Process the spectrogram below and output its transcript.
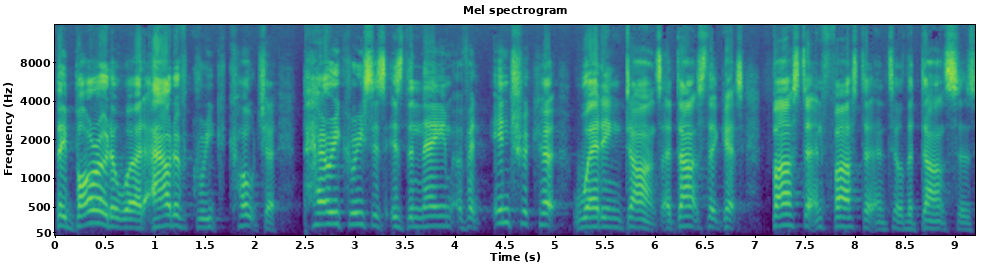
They borrowed a word out of Greek culture. Perichoresis is the name of an intricate wedding dance, a dance that gets faster and faster until the dancers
